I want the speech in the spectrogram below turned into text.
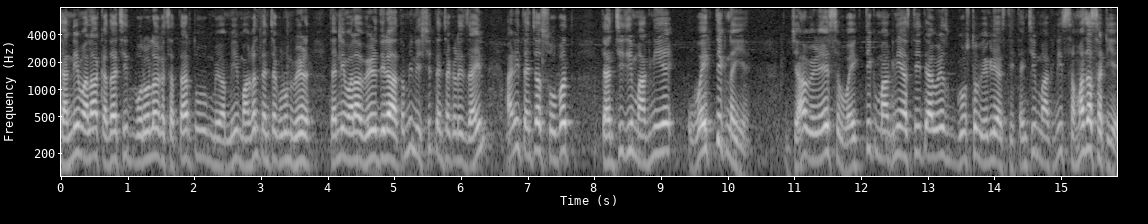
त्यांनी मला कदाचित बोलवलं सत्तार तू मी मागल त्यांच्याकडून वेळ त्यांनी मला वेळ दिला तर मी निश्चित त्यांच्याकडे जाईल आणि त्यांच्यासोबत त्यांची जी मागणी आहे वैयक्तिक नाही आहे ज्या वेळेस वैयक्तिक मागणी असते त्यावेळेस गोष्ट वेगळी असते. त्यांची मागणी समाजासाठी आहे.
